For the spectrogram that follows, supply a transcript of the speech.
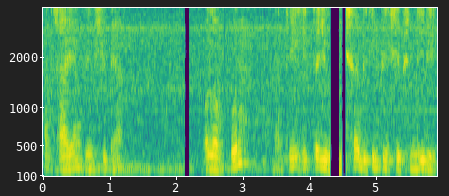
Kan sayang prinsipnya. Walaupun nanti kita juga bisa bikin prinsip sendiri.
